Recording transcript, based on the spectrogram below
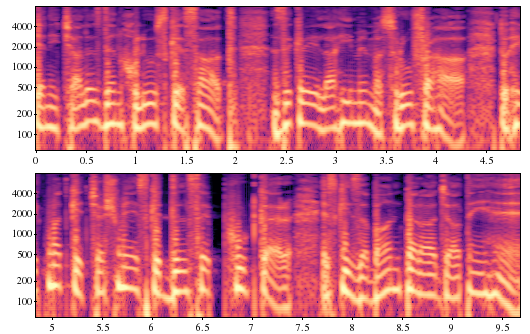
یعنی چالیس دن خلوص کے ساتھ ذکر الہی میں مصروف رہا، تو حکمت کے چشمے اس کے دل سے پھوٹ کر اس کی زبان پر آ جاتے ہیں۔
